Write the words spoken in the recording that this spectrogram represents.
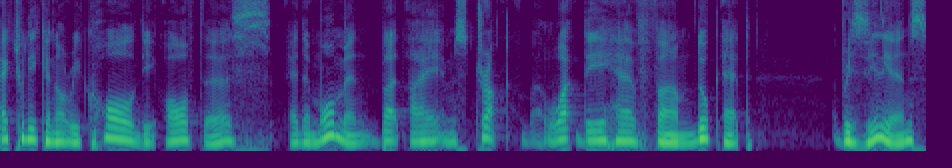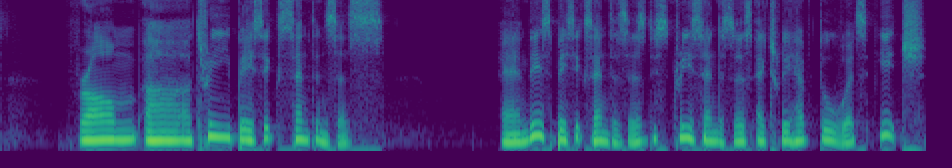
actually cannot recall the authors at the moment, but I am struck by what they have um, looked at resilience from uh, three basic sentences. And these basic sentences, these three sentences, actually have two words each.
